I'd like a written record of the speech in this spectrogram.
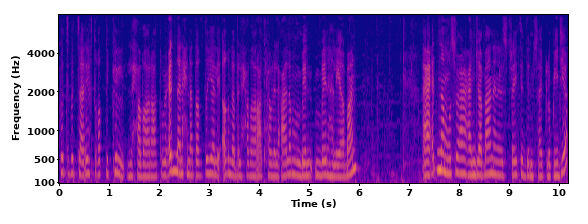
كتب التاريخ تغطي كل الحضارات وعندنا نحن تغطية لأغلب الحضارات حول العالم من بين من بينها اليابان. آه، عندنا موسوعة عن Japan Illustrated Encyclopedia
